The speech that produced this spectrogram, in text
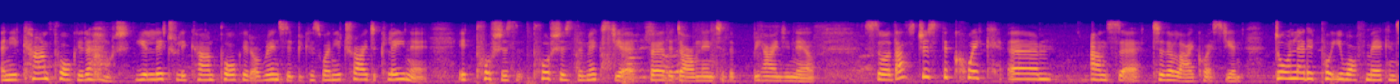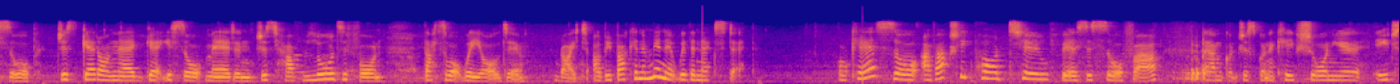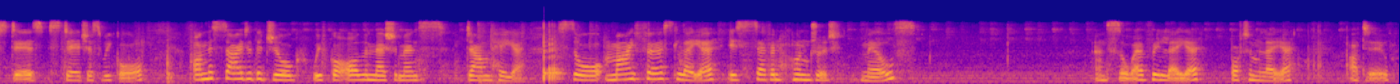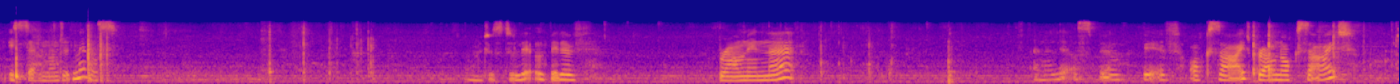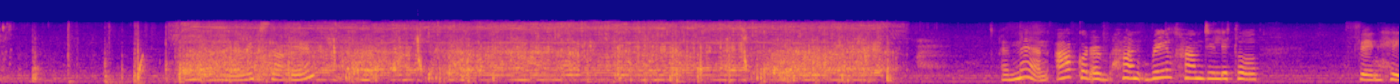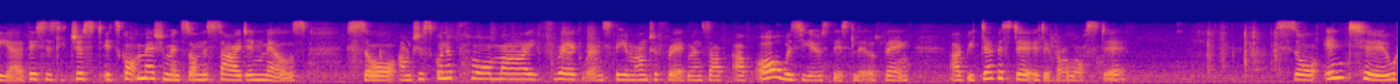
And you can't poke it out. You literally can't poke it or rinse it because when you try to clean it, it pushes pushes the mixture further down into the behind your nail. So that's just the quick um, answer to the lye question. Don't let it put you off making soap. Just get on there, get your soap made, and just have loads of fun. That's what we all do. Right, I'll be back in a minute with the next step. Okay, so I've actually poured two bases so far. I'm just going to keep showing you each stage, stage as we go. On the side of the jug, we've got all the measurements down here. So my first layer is 700 mils. And so every layer, bottom layer, I do is 700 mils. Just a little bit of brown in there. And a little spoon bit of oxide, brown oxide. Mix that in. And then I've got a hand, real handy little thing here. This is just it's got measurements on the side in mils. So I'm just going to pour my fragrance the amount of fragrance. I've, I've always used this little thing. I'd be devastated if I lost it. So into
